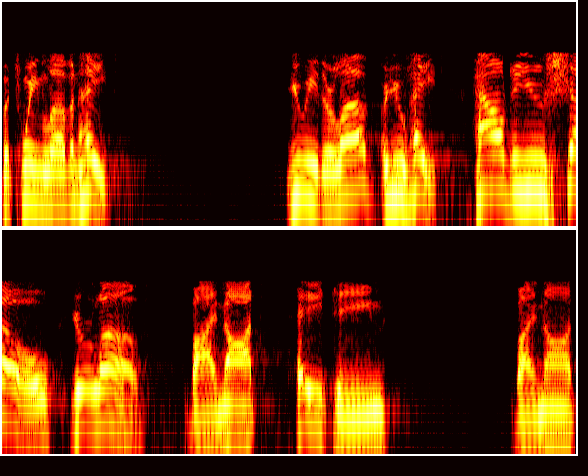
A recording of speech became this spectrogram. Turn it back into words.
between love and hate. You either love or you hate. How do you show your love? By not hating, by not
